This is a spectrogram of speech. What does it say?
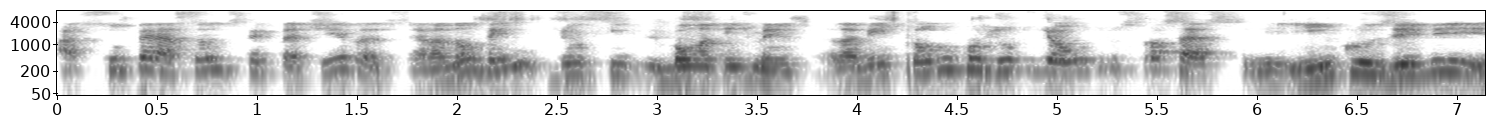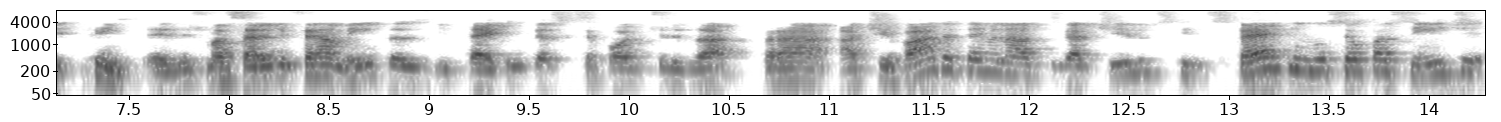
a superação de expectativas, ela não vem de um simples bom atendimento, ela vem de todo um conjunto de outros processos. E, inclusive, enfim, existe uma série de ferramentas e técnicas que você pode utilizar para ativar determinados gatilhos que despertem no seu paciente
